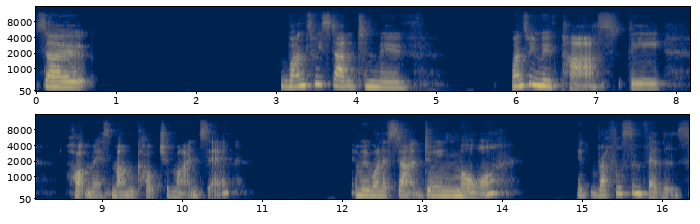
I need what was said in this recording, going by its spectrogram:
So once we started to move, once we moved past the hot mess mum culture mindset, and we want to start doing more, it ruffles some feathers.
